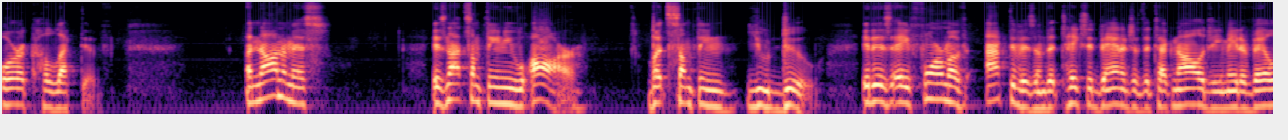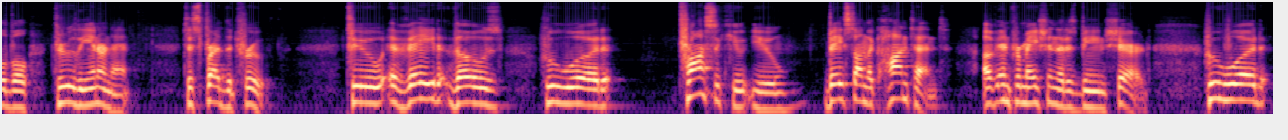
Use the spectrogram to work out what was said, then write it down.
or a collective. Anonymous is not something you are, but something you do. It is a form of activism that takes advantage of the technology made available through the internet to spread the truth, to evade those who would prosecute you based on the content of information that is being shared, who would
